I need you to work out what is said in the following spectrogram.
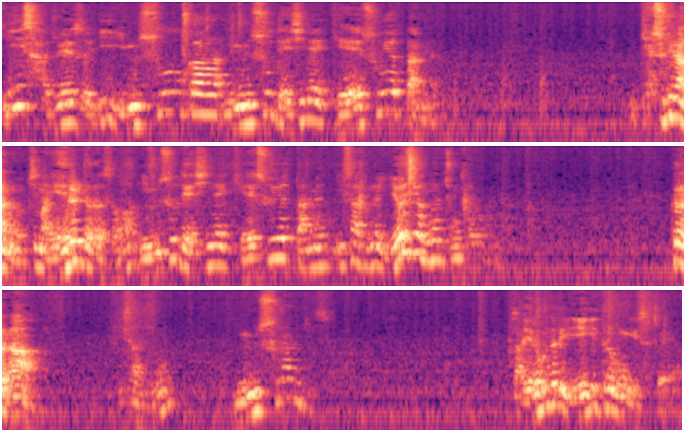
이 사주에서 이 임수가 임수 대신에 개수였다면, 개술이라는 건 없지만 예를 들어서 임수 대신에 개수였다면 이 사주는 여지없는 종사로 간다. 그러나 이 사주는 임수라는 게 있어요. 자, 여러분들이 얘기 들어본 게 있을 거예요.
